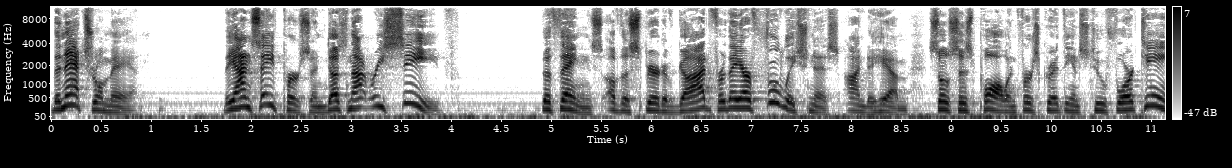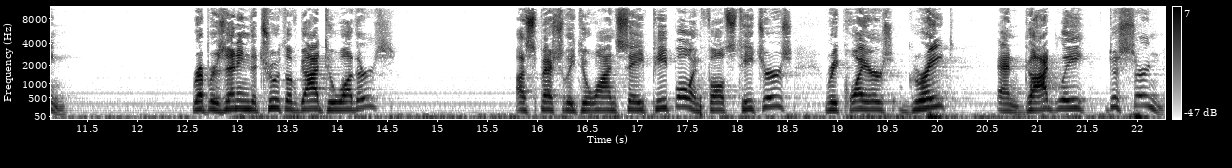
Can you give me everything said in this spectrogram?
The natural man, the unsaved person, does not receive the things of the Spirit of God, for they are foolishness unto him. So says Paul in 1 Corinthians 2:14. Representing the truth of God to others, especially to unsaved people and false teachers, requires great and godly discernment.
